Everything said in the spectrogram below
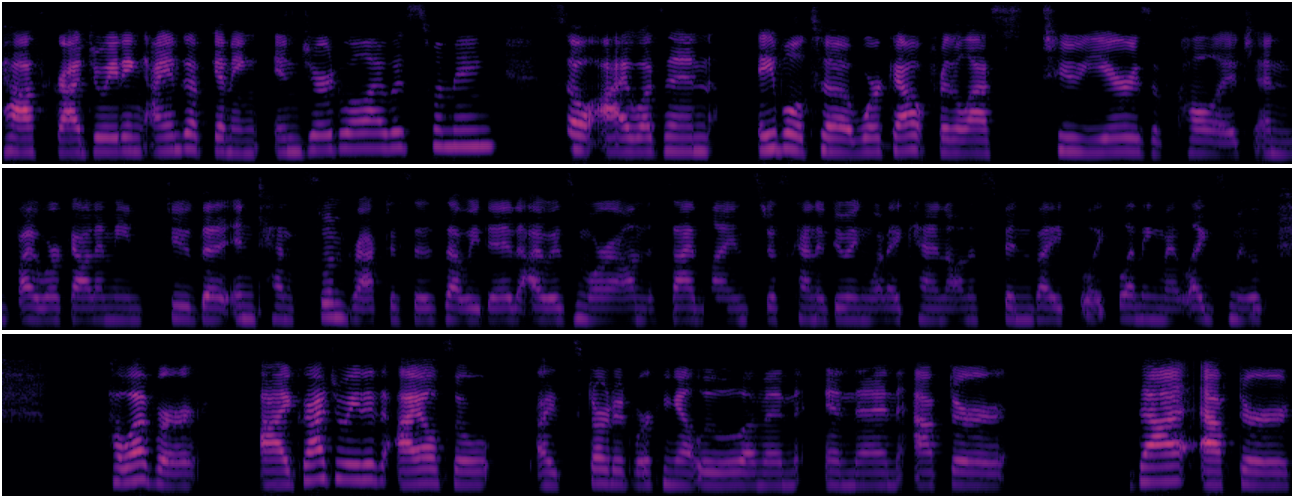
path graduating, I ended up getting injured while I was swimming. So I wasn't able to work out for the last two years of college. And by workout, I mean do the intense swim practices that we did. I was more on the sidelines, just kind of doing what I can on a spin bike, like letting my legs move. However, I graduated. I also I started working at Lululemon, and then after that, after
